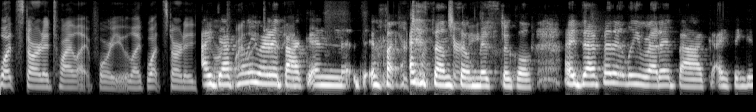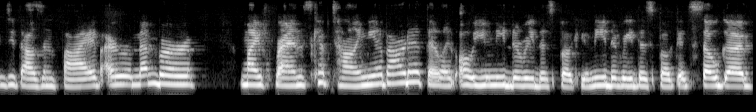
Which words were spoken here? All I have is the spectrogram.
What started Twilight for you? Like, what started? I definitely Twilight read it back in. If I, Your I sound so mystical. I definitely read it back. I think in 2005. I remember my friends kept telling me about it. They're like, "Oh, you need to read this book. You need to read this book. It's so good."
